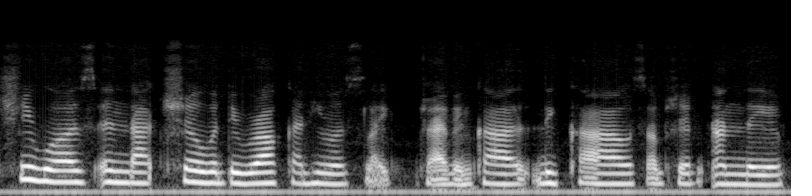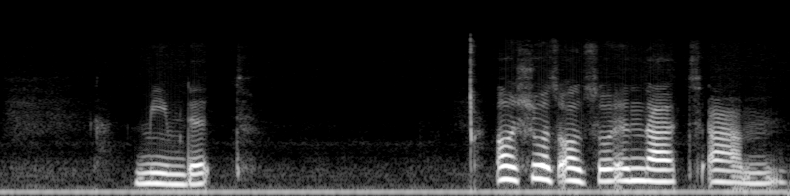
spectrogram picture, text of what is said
she was in that show with The Rock, and he was like driving car, the car or something, and they memed it. Oh, she was also in that um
